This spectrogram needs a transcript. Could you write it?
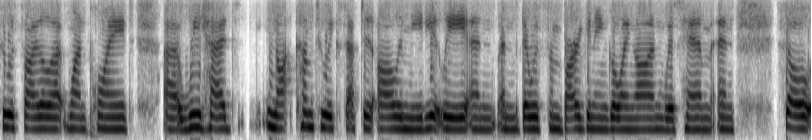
suicidal at one point. Uh, we had not come to accept it all immediately, and, and there was some bargaining going on with him. And so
